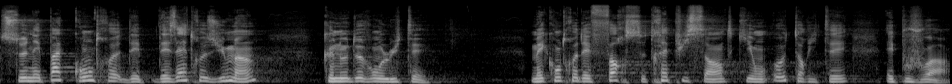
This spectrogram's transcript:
ce n'est pas contre des êtres humains que nous devons lutter mais contre des forces très puissantes qui ont autorité et pouvoir.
